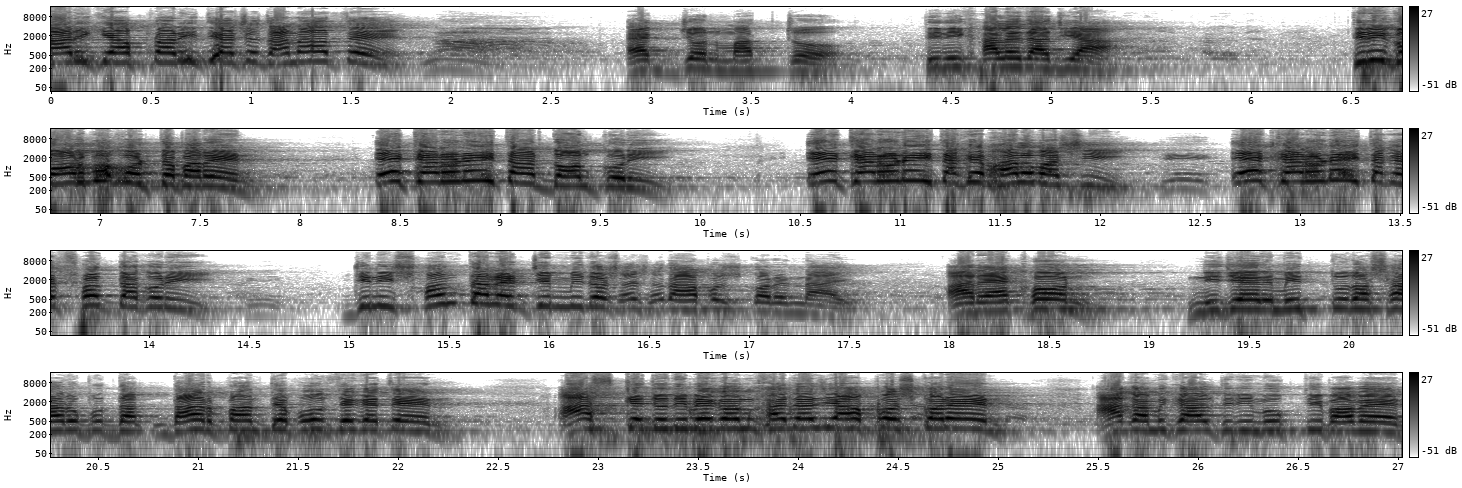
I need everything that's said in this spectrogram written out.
নারীকে আপনার ইতিহাসে জানা আছে? একজন মাত্র, তিনি খালেদা জিয়া। তিনি গর্ব করতে পারেন, এ কারণেই তার দল করি, এ কারণেই তাকে ভালোবাসি, এ কারণেই তাকে শ্রদ্ধা করি। যিনি সন্তানের জিম্মি দশার সাথে আপোষ করেন নাই, আর এখন নিজের মৃত্যু দশার উপর দ্বার প্রান্তে পৌঁছে গেছেন। আজকে যদি বেগম খালেদা আপোষ করেন, আগামীকাল তিনি মুক্তি পাবেন,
